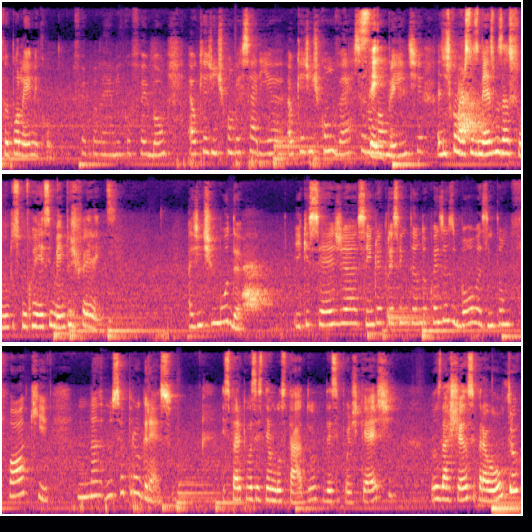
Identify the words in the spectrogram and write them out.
Foi polêmico. Foi polêmico, foi bom. É o que a gente conversaria, é o que a gente conversa Sempre. normalmente. A gente conversa os mesmos assuntos com conhecimentos diferentes. A gente muda. E que seja sempre acrescentando coisas boas. Então foque na- no seu progresso. Espero que vocês tenham gostado desse podcast. Nos dá chance para outro.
